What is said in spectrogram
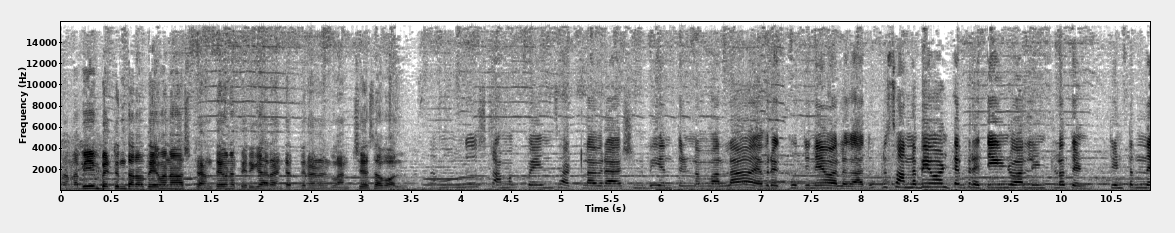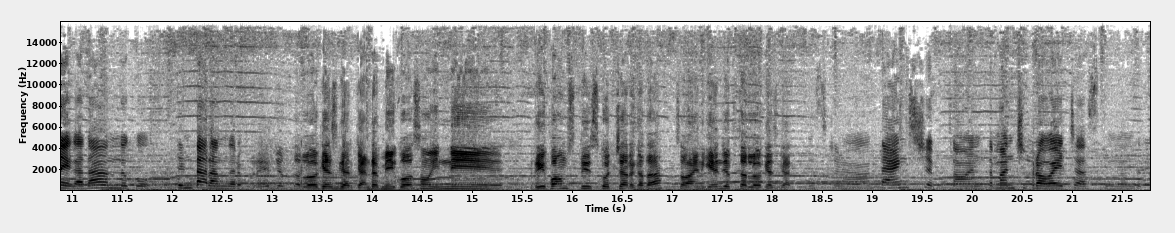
సన్న బియ్యం పెట్టిన తర్వాత ఏమైనా స్ట్రెంత్ ఏమైనా పెరిగారంటే తినడానికి లంచ్ చేసేవాళ్ళు. ముందు స్టమక్ పెయిన్స్ అట్లా రేషన్ బియ్యం తినడం వల్ల ఎవరు ఎక్కువ తినేవాళ్ళు కాదు. ఇప్పుడు సన్న బియ్యం అంటే ప్రతి వాళ్ళ ఇంట్లో తిన్- తింటుందే కదా అందుకు. తింటారు అందరూ. మరి ఏం చెప్తారు లోకేష్ గారికి? అంటే మీకోసం ఇన్ని రీఫార్మ్స్ తీసుకొచ్చారు కదా సో ఆయనకి ఏం చెప్తారు లోకేష్ గారు? థ్యాంక్స్ చెప్తాం. ఎంత మంచి ప్రొవైడ్ చేస్తున్నందుకు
